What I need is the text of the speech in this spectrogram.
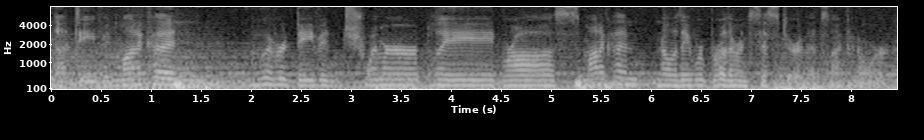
Not David. Monica and whoever David Schwimmer played, Ross. Monica and, no, they were brother and sister. That's not going to work.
